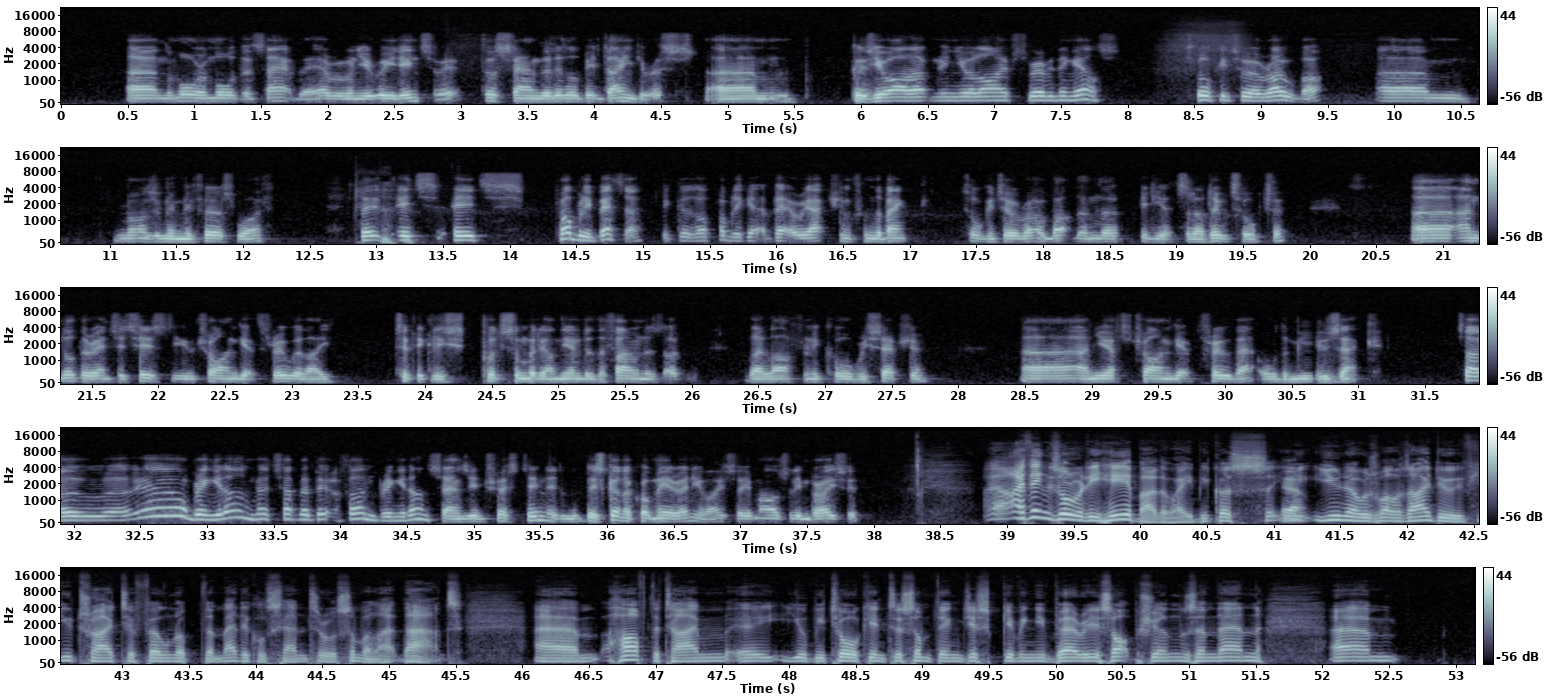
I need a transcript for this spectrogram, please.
um, the more and more that's out there, when you read into it, it does sound a little bit dangerous because um, you are opening your lives to everything else. Talking to a robot um, reminds me of my first wife. It, it's it's probably better because I'll probably get a better reaction from the bank talking to a robot than the idiots that I do talk to, uh, and other entities that you try and get through where they typically put somebody on the end of the phone as they laughingly call reception uh, and you have to try and get through that or the music. So uh, yeah, I'll bring it on. Let's have a bit of fun. Bring it on. Sounds interesting. it's going to come here anyway, so you might as well embrace it. I think it's already here, by the way, because yeah. you, you, know as well as I do. If you try to phone up the medical centre or something like that, um, half the time uh, you'll be talking to something just giving you various options, and then um,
